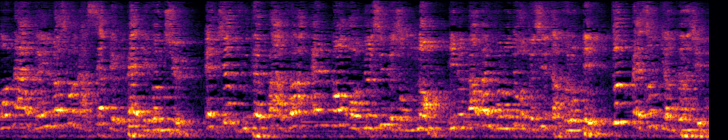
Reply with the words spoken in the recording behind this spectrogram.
On a gagné lorsqu'on accepte de paix devant Dieu. Et Dieu ne voudrait pas avoir un nom au-dessus de son nom. Il ne veut pas avoir une volonté au-dessus de sa volonté. Toute personne qui est en danger,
